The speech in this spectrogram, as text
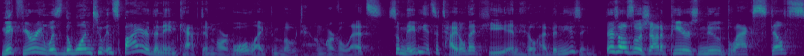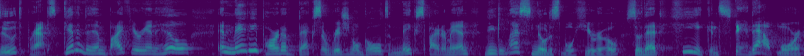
Nick Fury was the one to inspire the name Captain Marvel, like the Motown Marvelettes, so maybe it's a title that he and Hill had been using. There's also a shot of Peter's new black stealth suit, perhaps given to him by Fury and Hill, and maybe part of Beck's original goal to make Spider Man the less noticeable hero so that he can stand out more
